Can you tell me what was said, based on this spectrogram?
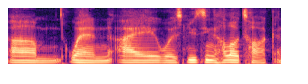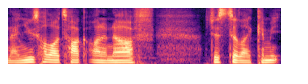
um, when I was using Hello Talk, and I use Hello Talk on and off just to like commu-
